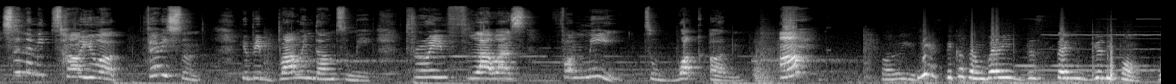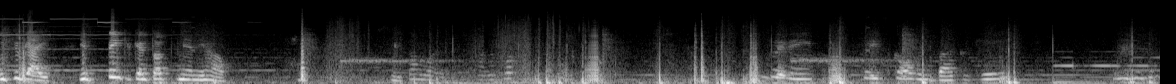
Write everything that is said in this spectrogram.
So let me tell you what, very soon you'll be bowing down to me, throwing flowers for me to work on. Huh? For you? Yes, because I'm wearing the same uniform with you guys. You think you can talk to me anyhow? Don't worry. Sweetie, please call me back, okay?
